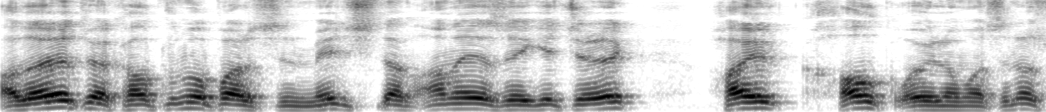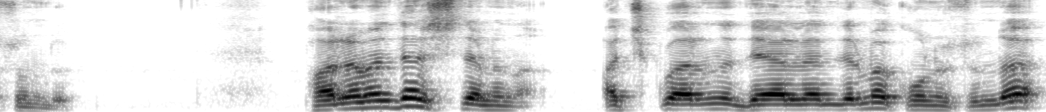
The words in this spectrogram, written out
Adalet ve Kalkınma Partisi'nin meclisten anayasaya geçirerek hayır halk oylamasına sundu. Parlamenter sistemin açıklarını değerlendirme konusunda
